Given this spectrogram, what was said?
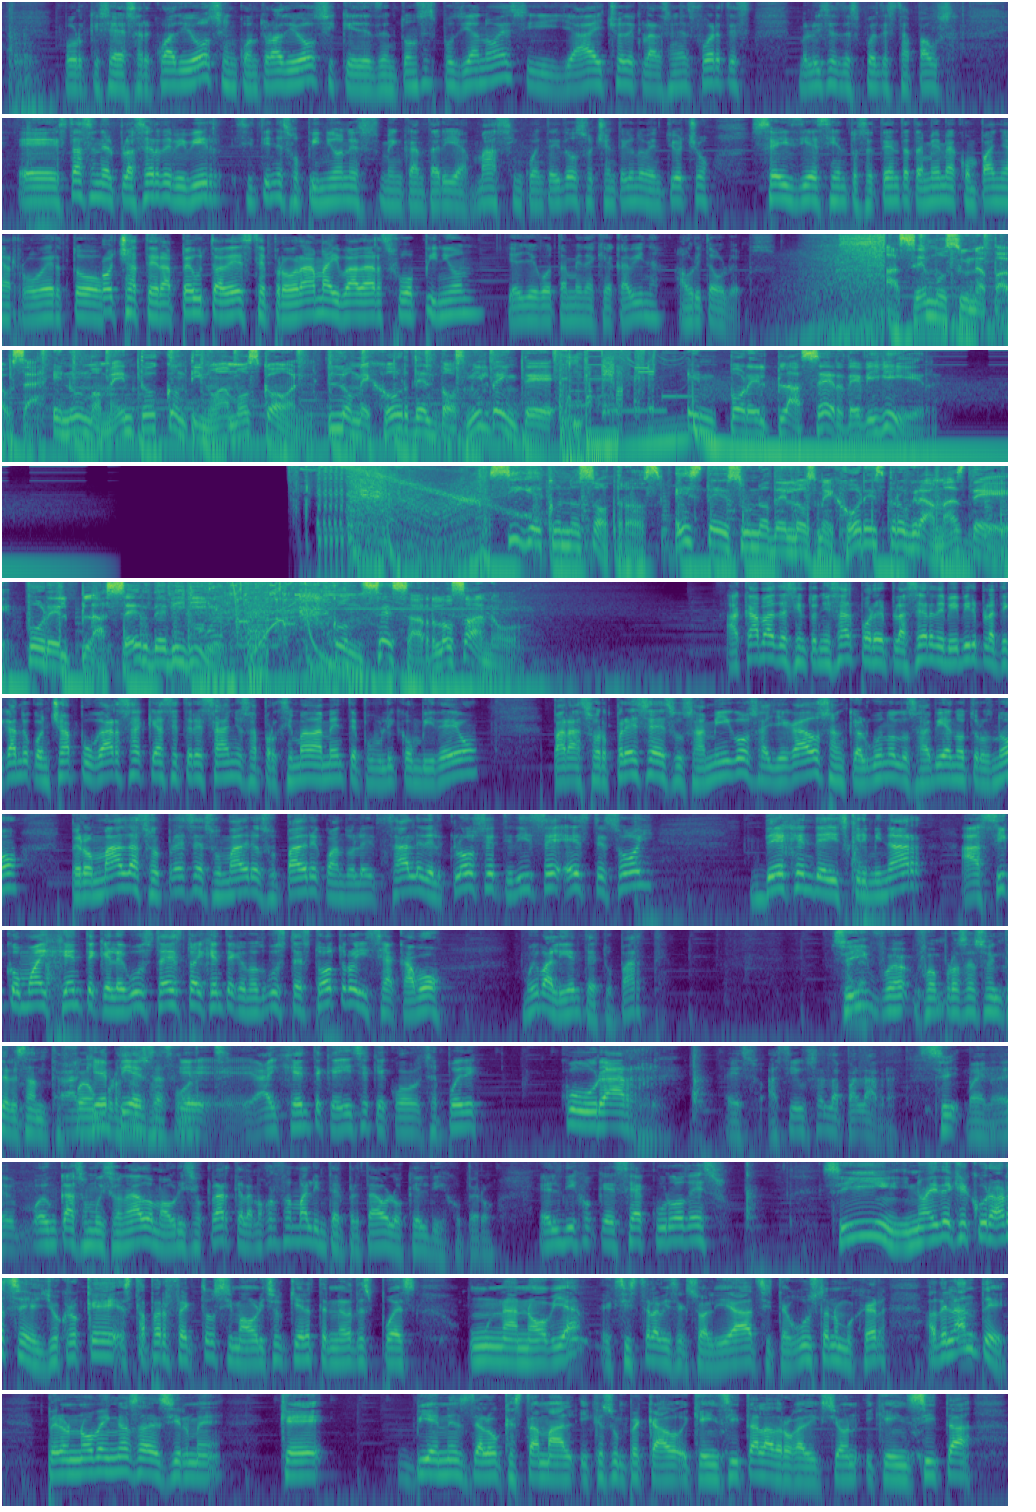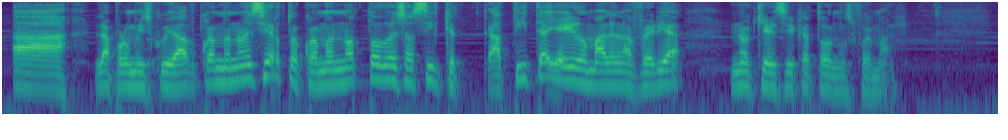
Porque se acercó a Dios, se encontró a Dios y que desde entonces pues ya no es y ya ha hecho declaraciones fuertes. Me lo dices después de esta pausa. Eh, estás en el placer de vivir. Si tienes opiniones, me encantaría. Más 52 81 28 610 170. También me acompaña Roberto Rocha, terapeuta de este programa, y va a dar su opinión. Ya llegó también aquí a cabina. Ahorita volvemos. Hacemos una pausa. En un momento continuamos con lo mejor del 2020 en Por el placer de vivir. Sigue con nosotros. Este es uno de los mejores programas de Por el placer de vivir con César Lozano. Acabas de sintonizar por el placer de vivir platicando con Chapu Garza, que hace tres años aproximadamente publica un video para sorpresa de sus amigos, allegados, aunque algunos lo sabían, otros no, pero más la sorpresa de su madre o su padre cuando le sale del closet y dice, este soy, dejen de discriminar, así como hay gente que le gusta esto, hay gente que nos gusta esto otro y se acabó. Muy valiente de tu parte. Sí, fue, fue un proceso interesante. Fue ¿Qué un proceso piensas? fuerte. Que hay gente que dice que se puede curar. Eso, así usas la palabra. Sí. Bueno, eh, fue un caso muy sonado, Mauricio Clark, que a lo mejor fue mal interpretado lo que él dijo, pero él dijo que se curó de eso. Sí, y no hay de qué curarse. Yo creo que está perfecto si Mauricio quiere tener después una novia. Existe la bisexualidad. Si te gusta una mujer, adelante. Pero no vengas a decirme que vienes de algo que está mal y que es un pecado y que incita a la drogadicción y que incita a la promiscuidad cuando no es cierto, cuando no todo es así, que a ti te haya ido mal en la feria, no quiere decir que a todos nos fue mal.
